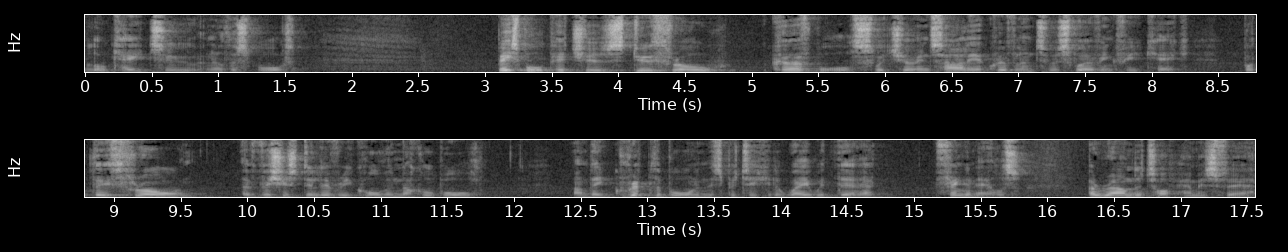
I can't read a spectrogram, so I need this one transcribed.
locate to another sport. Baseball pitchers do throw curveballs, which are entirely equivalent to a swerving free kick, but they throw a vicious delivery called the knuckleball and they grip the ball in this particular way with their fingernails around the top hemisphere.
